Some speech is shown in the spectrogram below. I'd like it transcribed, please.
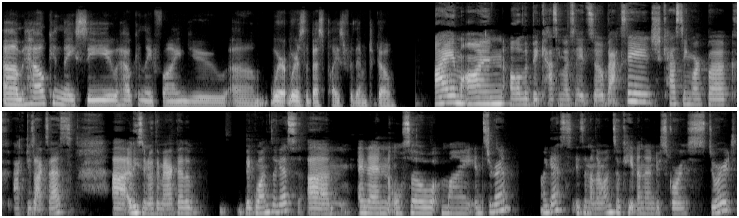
um, how can they see you? How can they find you? Um, where where's the best place for them to go? I am on all the big casting websites, so Backstage, Casting Workbook, Actors Access, uh, at least in North America, the big ones, I guess. Um, and then also my Instagram, I guess, is another one. So Caitlin underscore Stuart.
